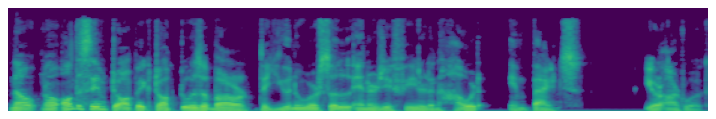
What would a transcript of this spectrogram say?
Now, now on the same topic, talk to us about the universal energy field and how it impacts your artwork.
